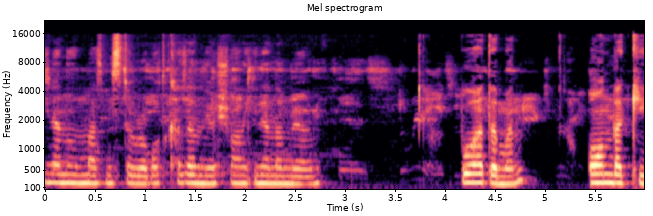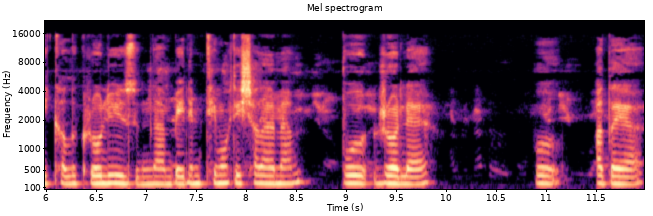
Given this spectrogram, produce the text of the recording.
inanılmaz Mr. Robot kazanıyor şu an inanamıyorum. Bu adamın 10 dakikalık rolü yüzünden benim Timothy Chalamet bu role, bu adaya,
